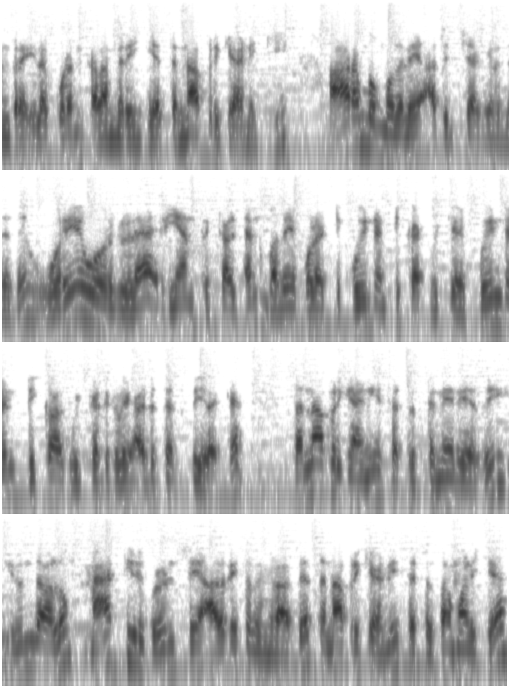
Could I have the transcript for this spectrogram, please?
என்ற இலக்குடன் களம் தென்னாப்பிரிக்க அணிக்கு ஆரம்பம் முதலே அதிர்ச்சியாக இருந்தது. ஒரே ஓவர்களில் ரியான் ரிக்கல்டன் அதே போல குயின்டன் டிக்கெட் விக்கெட் குயின்டன் டிக்காக் விக்கெட்டுகளை அடுத்தடுத்து இறக்க தென்னாப்பிரிக்க அணி சற்று திணறியது. இருந்தாலும் மேத்யூ பிரின்ஸை அதிரை சொல்லுங்களாக தென்னாப்பிரிக்க அணி சற்று சமாளிக்க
